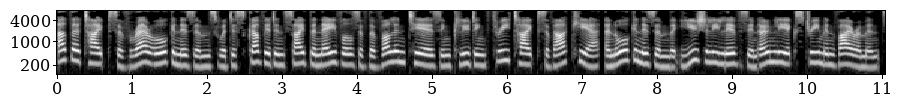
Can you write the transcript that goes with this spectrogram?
Other types of rare organisms were discovered inside the navels of the volunteers including three types of archaea an organism that usually lives in only extreme environments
